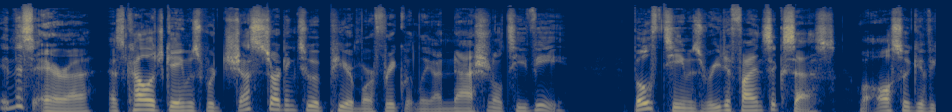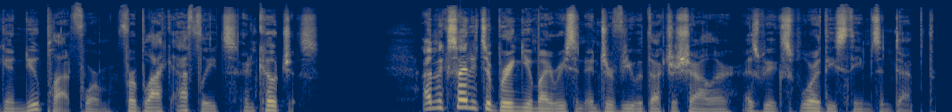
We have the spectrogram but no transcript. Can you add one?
In this era, as college games were just starting to appear more frequently on national TV, both teams redefine success while also giving a new platform for black athletes and coaches. I'm excited to bring you my recent interview with Dr. Schaller as we explore these themes in depth.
